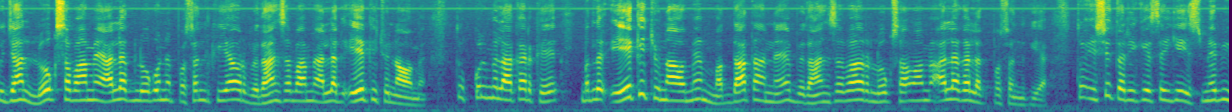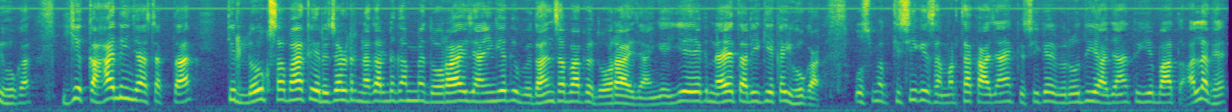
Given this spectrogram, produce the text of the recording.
कि जहाँ लोकसभा में अलग लोगों ने पसंद किया और विधानसभा में अलग एक ही चुनाव में। तो कुल मिलाकर के मतलब एक ही चुनाव में मतदाता ने विधानसभा और लोकसभा में अलग अलग पसंद किया। तो इसी तरीके से ये इसमें भी होगा। ये कहा नहीं जा सकता कि लोकसभा के रिज़ल्ट नगर निगम में दोहराए जाएँगे कि विधानसभा के दोहराए जाएँगे? ये एक नए तरीके का ही होगा। उसमें किसी के समर्थक आ जाएँ, किसी के विरोधी आ जाएँ तो ये बात अलग है।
